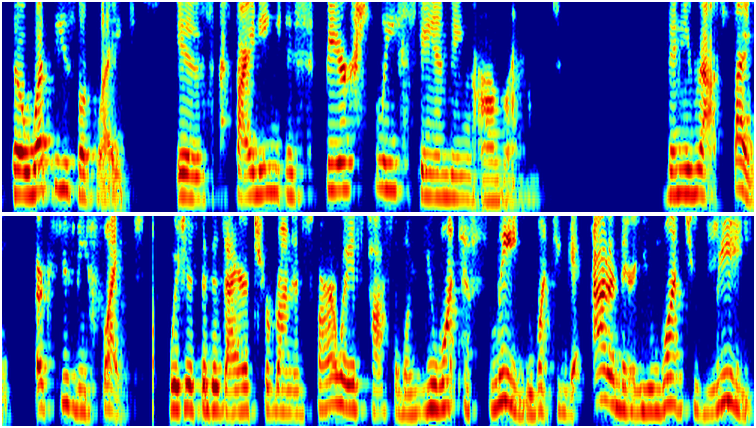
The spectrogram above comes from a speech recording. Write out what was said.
So what these look like is fighting is fiercely standing our ground. Then you've got fight, or excuse me, flight, which is the desire to run as far away as possible. You want to flee, you want to get out of there, you want to leave.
